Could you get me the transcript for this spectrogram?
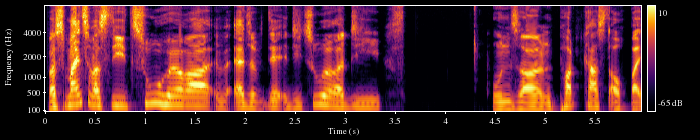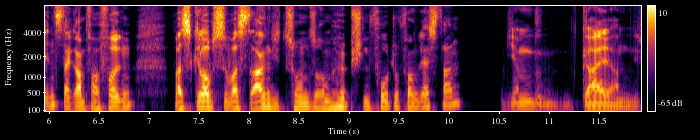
Was meinst du, was die Zuhörer, also die, die Zuhörer, die unseren Podcast auch bei Instagram verfolgen, was glaubst du, was sagen die zu unserem hübschen Foto von gestern? Die haben geil, haben die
